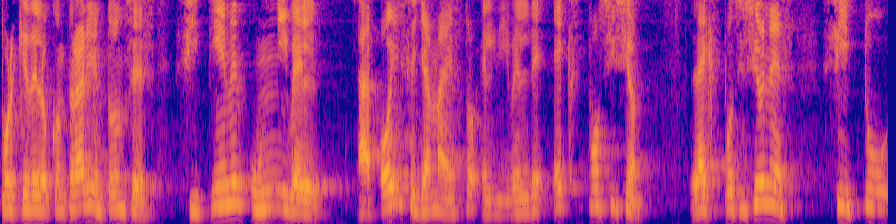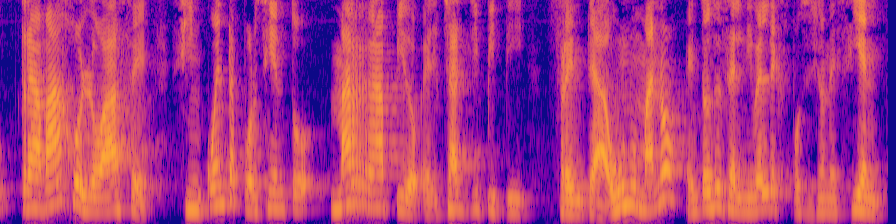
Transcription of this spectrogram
porque de lo contrario, entonces, si tienen un nivel, hoy se llama esto el nivel de exposición. La exposición es si tu trabajo lo hace 50% más rápido el chat GPT frente a un humano, entonces el nivel de exposición es 100.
